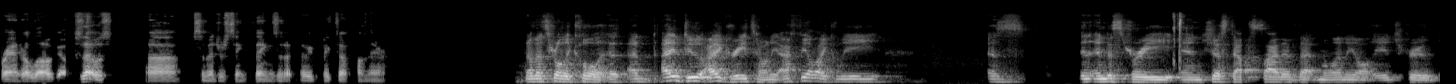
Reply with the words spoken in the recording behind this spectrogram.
brand or logo. So that was uh, some interesting things that, we picked up on there. No, that's really cool. I, I do. I agree, Tony. I feel like we, as an industry and just outside of that millennial age group,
